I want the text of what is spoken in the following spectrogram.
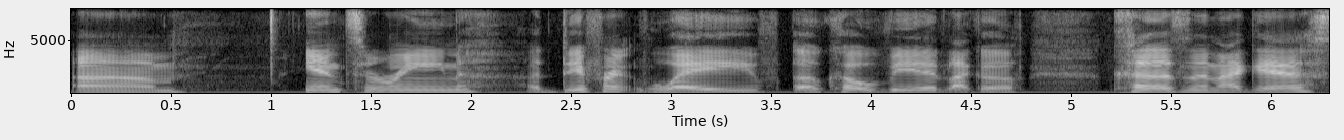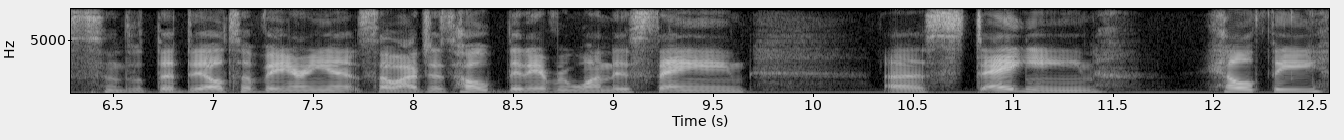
um, entering a different wave of COVID, like a cousin, I guess, with the Delta variant. So I just hope that everyone is saying uh, staying healthy,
